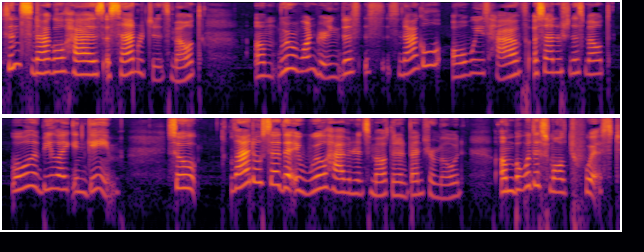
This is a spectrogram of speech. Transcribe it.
Since Snaggle has a sandwich in its mouth, um, we were wondering, does Snaggle always have a sandwich in its mouth? What will it be like in game? So, Lando said that it will have in its mouth in adventure mode, um, but with a small twist.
